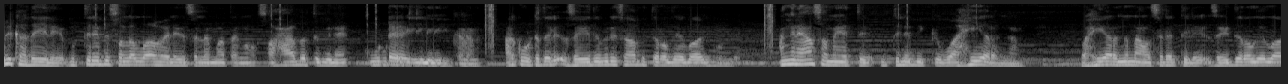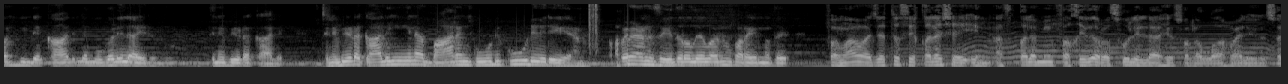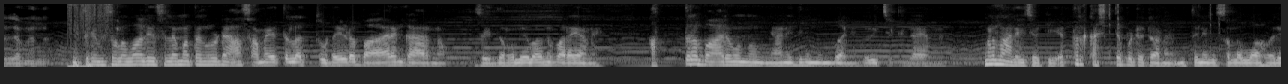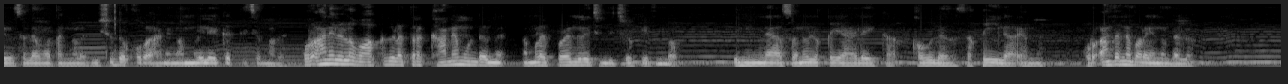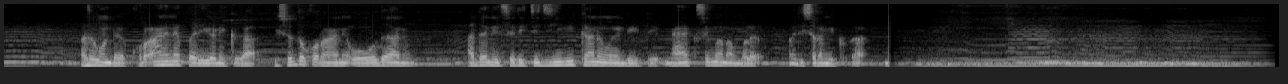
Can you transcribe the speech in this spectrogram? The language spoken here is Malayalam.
ഒരു കഥയിൽ മുത്തുനബി സല്ലാഹു അലൈഹി വസല്ലമ തങ്ങൾ സഹാബത്ത് ഇങ്ങനെ കൂട്ടായിട്ടിരിക്കുകയാണ്. ആ കൂട്ടത്തിൽ സയ്യിദുബിൻ സാബിത്ത് ഉണ്ട്. അങ്ങനെ ആ സമയത്ത് മുത്തുനബിക്ക് വഹി ഇറങ്ങാണ്. വഹി ഇറങ്ങുന്ന അവസരത്തിൽ സയ്യിദ് റലിയുള്ളാഹിന്റെ കാലിന്റെ മുകളിലായിരുന്നു മുത്തുനബിയുടെ കാൽ. മുത്തുനബിയുടെ കാലിങ്ങനെ ഭാരം കൂടി കൂടി വരികയാണ്. അപ്പോഴാണ് സയ്യിദ് റളിയല്ലാഹു പറയുന്നത് فما وجدت ثقل شيء اثقل من فخذ رسول الله صلى الله عليه وسلم എന്ന്. صلى സല്ലല്ലാഹു അലൈഹി വസല്ലം തങ്ങളുടെ ആ സമയത്തുള്ള തുടയുടെ ഭാരം കാരണം സയ്യിദ് റളിയല്ലാഹു അൻഹു പറയാണ് അത്ര ഭാരമൊന്നും ഞാൻ ഇതിനു മുമ്പ് അനുഭവിച്ചിട്ടില്ല എന്ന്. നിങ്ങൾ ആലോചിച്ച് നോക്കി എത്ര കഷ്ടപ്പെട്ടിട്ടാണ് മുത്തനബി സല്ലാഹു അലൈഹി വസ്ലാമ തങ്ങൾ വിശുദ്ധ ഖുർആാനെ നമ്മളിലേക്ക് എത്തിച്ചെന്നത്. ഖുർആാനിലുള്ള വാക്കുകൾ എത്ര കനമുണ്ടെന്ന് നമ്മൾ എപ്പോഴെങ്കിലും ചിന്തിച്ചു നോക്കിയിട്ടുണ്ടോ? ഇന്ന സനുൽ കൗല സഖീല എന്ന് ഖുർആൻ തന്നെ പറയുന്നുണ്ടല്ലോ. അതുകൊണ്ട് ഖുർആാനിനെ പരിഗണിക്കുക വിശുദ്ധ ഖുർആാന് ഓതാനും അതനുസരിച്ച് ജീവിക്കാനും വേണ്ടിയിട്ട് മാക്സിമം നമ്മൾ പരിശ്രമിക്കുക.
